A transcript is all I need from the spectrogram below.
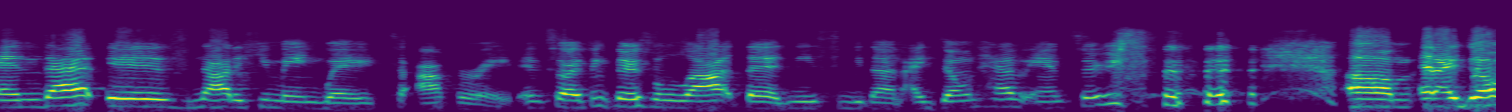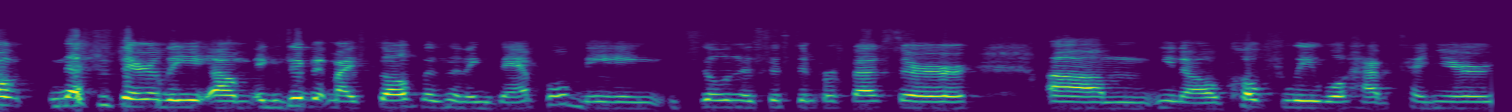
and that is not a humane way to operate. And so I think there's a lot that needs to be done. I don't have answers, um, and I don't necessarily um, exhibit myself as an example, being still an assistant professor. Um, you know, hopefully we'll have tenure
